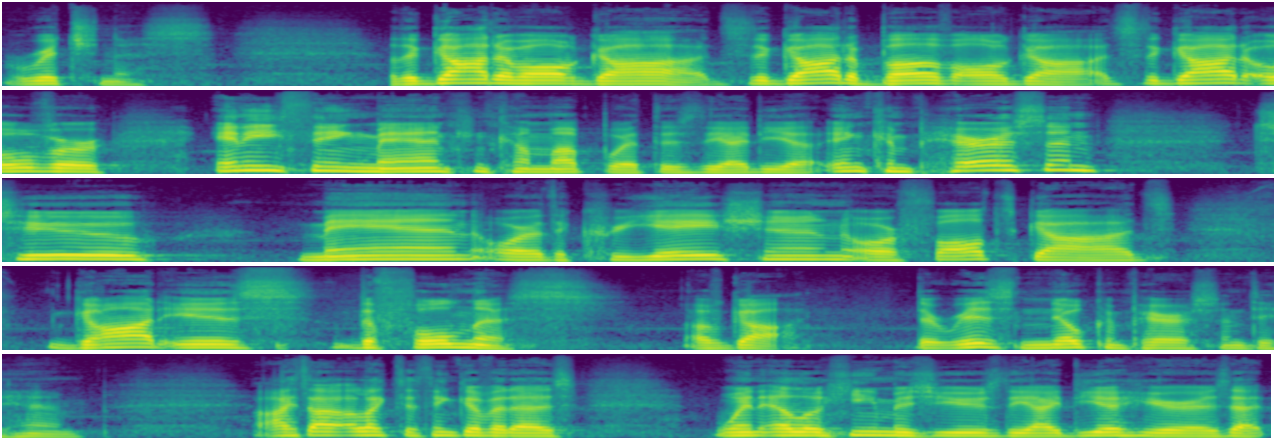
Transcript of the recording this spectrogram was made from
richness. The God of all gods, the God above all gods, the God over anything man can come up with is the idea. In comparison to man or the creation or false gods, God is the fullness of God. There is no comparison to him. I thought I like to think of it as when Elohim is used, the idea here is that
